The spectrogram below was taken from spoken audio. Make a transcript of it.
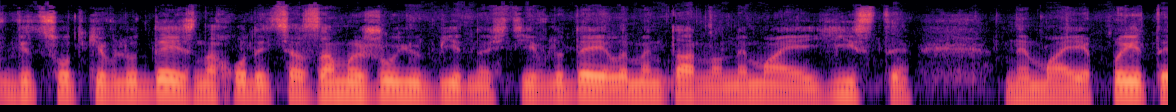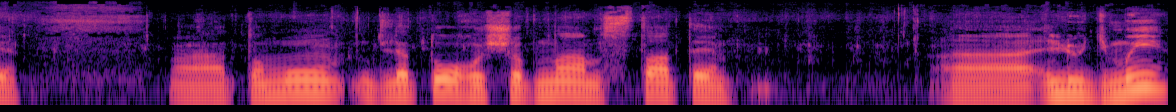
50% людей знаходиться за межою бідності, і в людей елементарно немає їсти, немає пити. Тому для того, щоб нам стати е, людьми,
